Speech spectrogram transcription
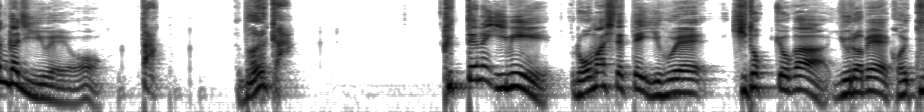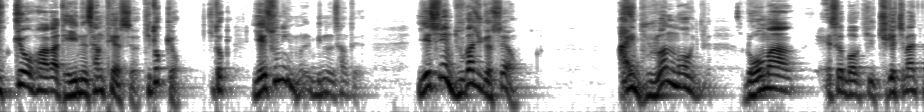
한 가지 이유예요. 딱 뭘까? 그때는 이미 로마 시대 때 이후에 기독교가 유럽에 거의 국교화가 돼 있는 상태였어요. 기독교. 기독 예수님을 믿는 상태. 예수님 누가 죽였어요? 아니 물론 뭐 로마에서 뭐 죽였지만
